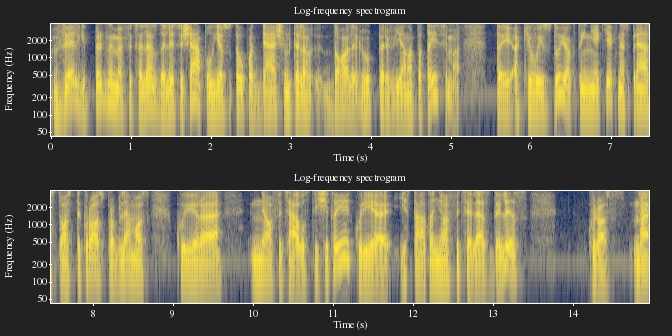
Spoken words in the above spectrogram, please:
vėlgi, pirkdami oficialias dalis iš Apple, jie sutaupo 10 tele- dolerių per vieną pataisymą. Tai akivaizdu, jog tai niekiek nespręs tos tikros problemos, kur yra neoficialūs taisytojai, kurie įstato neoficialias dalis, kurios, na,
